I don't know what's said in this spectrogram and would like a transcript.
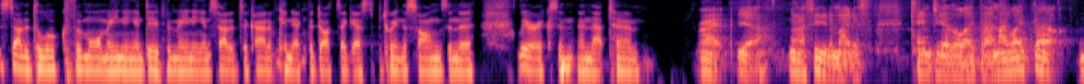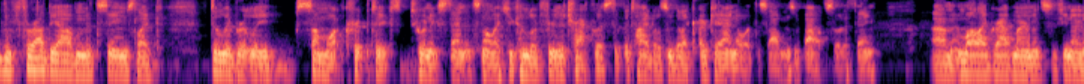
started to look for more meaning and deeper meaning and started to kind of connect the dots, I guess, between the songs and the lyrics and, and that term. Right. Yeah. No, I figured it might have came together like that, and I like that the, throughout the album. It seems like deliberately somewhat cryptic to an extent. It's not like you can look through the track list of the titles and be like, okay, I know what this album's about, sort of thing. Um, and while I grab moments of you know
